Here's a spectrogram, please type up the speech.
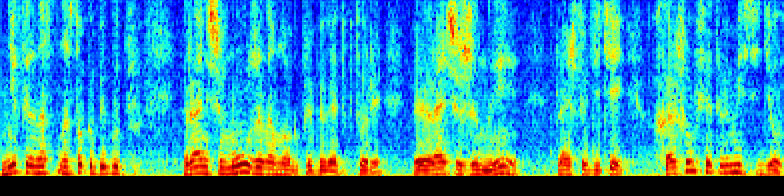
Некоторые настолько бегут, раньше мужа намного прибегают к Торе, э, раньше жены, раньше своих детей. А хорошо все это вместе делать.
